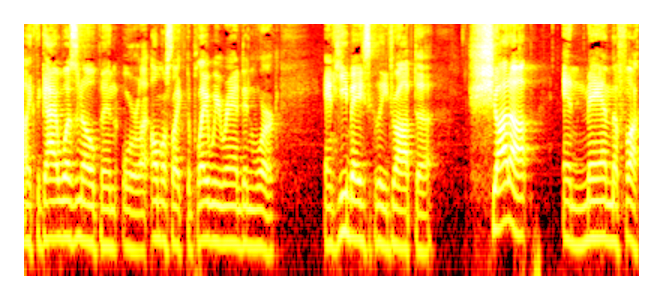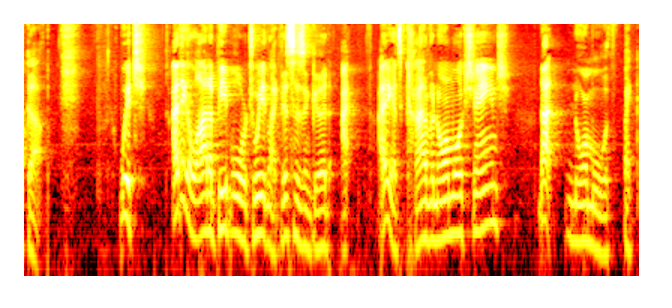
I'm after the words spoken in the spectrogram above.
like the guy wasn't open, or like, almost like the play we ran didn't work, and he basically dropped a "shut up" and "man the fuck up," which I think a lot of people were tweeting like, "This isn't good." I I think it's kind of a normal exchange. Not normal with like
